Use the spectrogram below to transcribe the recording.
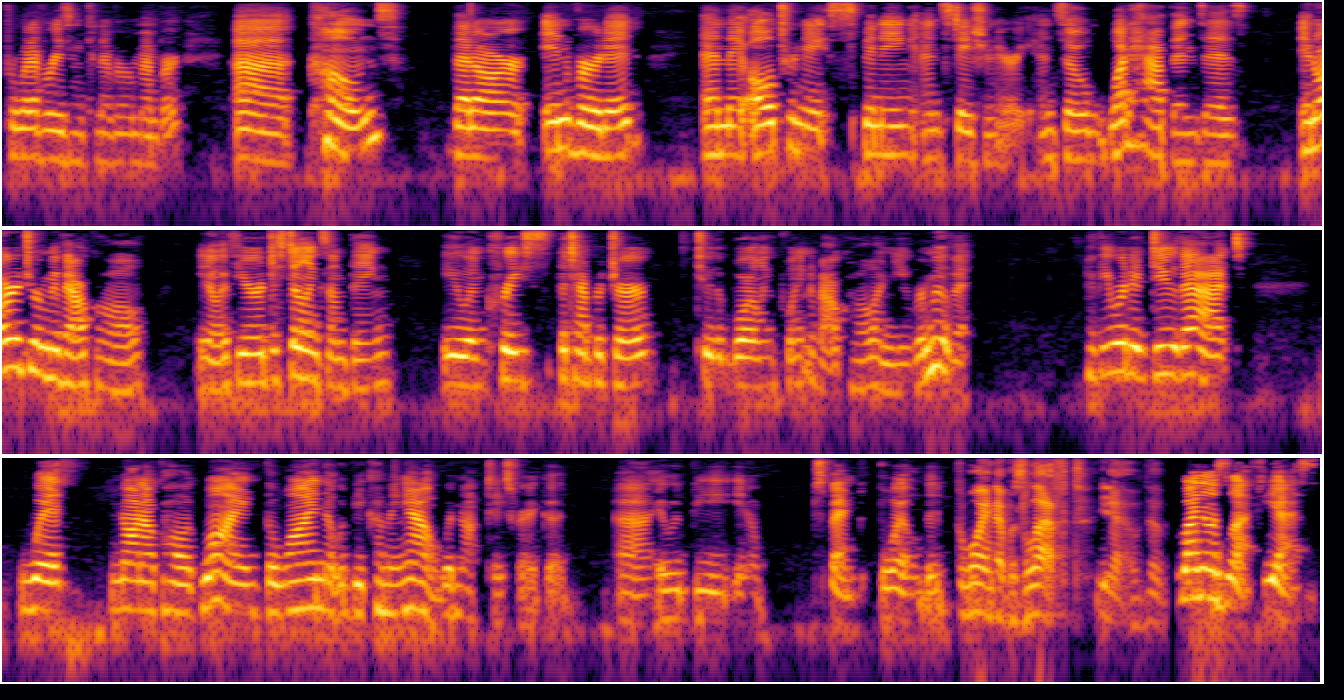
for whatever reason, can never remember. Uh, cones that are inverted and they alternate spinning and stationary. And so, what happens is, in order to remove alcohol, you know, if you're distilling something, you increase the temperature to the boiling point of alcohol and you remove it. If you were to do that with non alcoholic wine, the wine that would be coming out would not taste very good. Uh, it would be, you know, spent, boiled. The wine that was left. Yeah. The wine that was left, yes.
